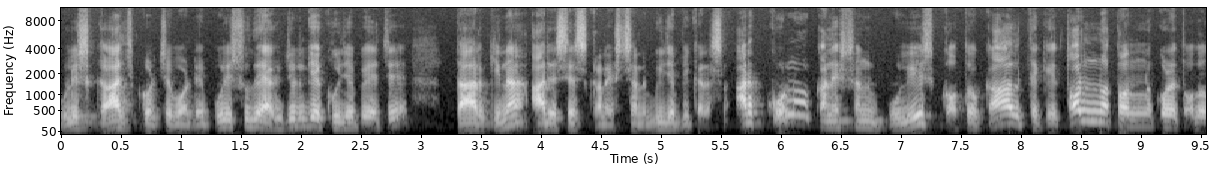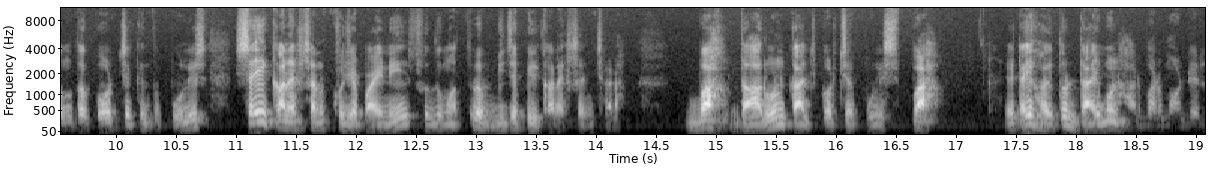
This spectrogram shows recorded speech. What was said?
পুলিশ কাজ করছে বটে। পুলিশ শুধু একজনকে খুঁজে পেয়েছে, তার কিনা R S S connection BJP connection আর কোনো কানেকশন পুলিশ গতকাল থেকে তন্ন তন্ন করে তদন্ত করছে, কিন্তু পুলিশ সেই কানেকশন খুঁজে পায়নি, শুধুমাত্র বিজেপির কানেকশন ছাড়া। বাহ, দারুণ কাজ করছে পুলিশ, বাহ। এটাই হয়তো ডায়মন্ড হারবার মডেল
